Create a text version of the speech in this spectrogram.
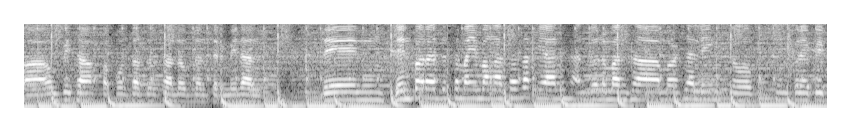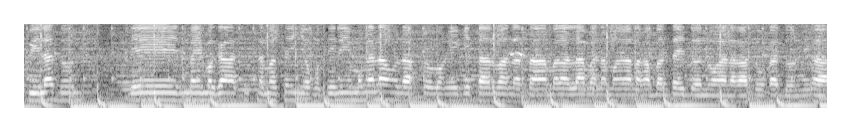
ah, umpisa papunta doon sa loob ng terminal. Then, then para doon sa may mga sasakyan, ando naman sa marshalling, so siyempre pipila doon. Then may mag-assist naman sa inyo kung sino yung mga nauna, so makikita naman at ah, malalaman ng mga nakabantay doon, mga nakasuka doon na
